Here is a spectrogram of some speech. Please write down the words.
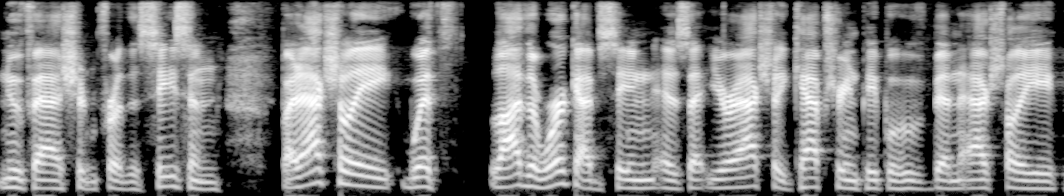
new fashion for the season. But actually, with a lot of the work I've seen, is that you're actually capturing people who've been actually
